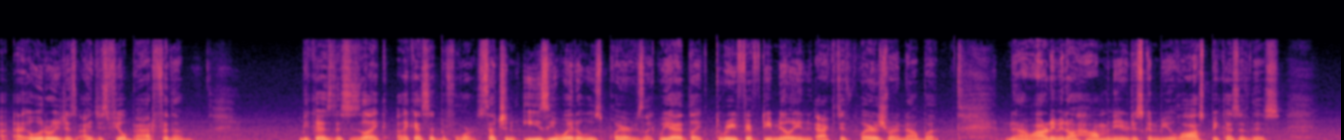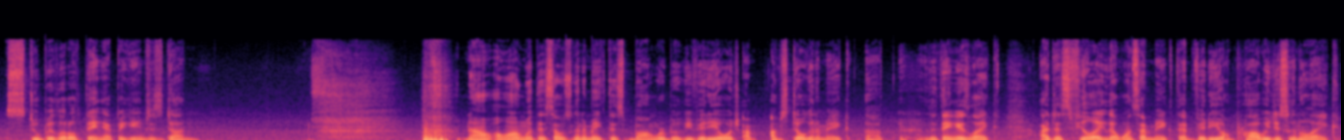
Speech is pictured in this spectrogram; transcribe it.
I, I literally just I just feel bad for them. Because this is like like I said before, such an easy way to lose players. Like we had like 350 million active players right now, but now, I don't even know how many are just going to be lost because of this stupid little thing Epic Games has done. Now, along with this, I was going to make this Bhangra Boogie video, which I'm, I'm still going to make. Uh, the thing is, like, I just feel like that once I make that video, I'm probably just going to, like,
